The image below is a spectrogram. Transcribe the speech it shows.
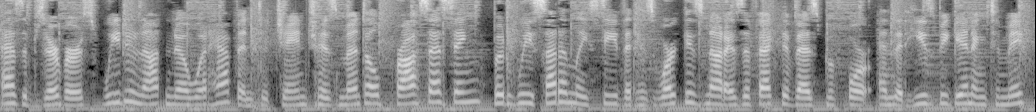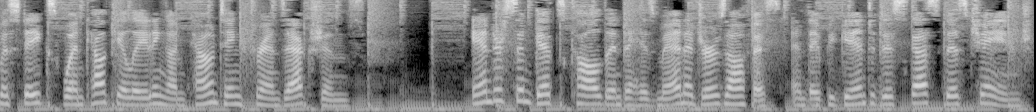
As observers, we do not know what happened to change his mental processing, but we suddenly see that his work is not as effective as before, and that he's beginning to make mistakes when calculating and counting transactions. Anderson gets called into his manager's office, and they begin to discuss this change.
